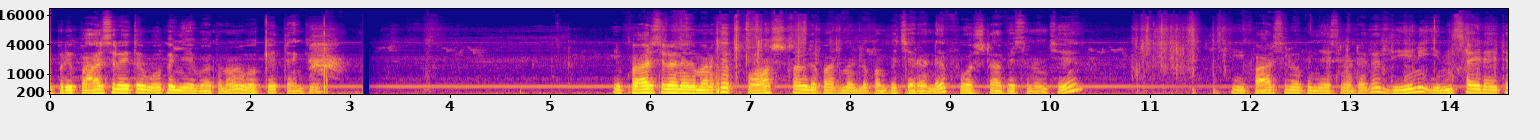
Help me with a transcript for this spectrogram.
ఇప్పుడు ఈ పార్సిల్ అయితే ఓపెన్ చేయబోతున్నాం. Okay thank you. ఈ పార్సిల్ అనేది మనకి పోస్టల్ డిపార్ట్మెంట్లో పంపించారండి పోస్ట్ ఆఫీస్ నుంచి. ఈ పార్సిల్ ఓపెన్ చేసినట్టయితే దీని ఇన్సైడ్ అయితే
